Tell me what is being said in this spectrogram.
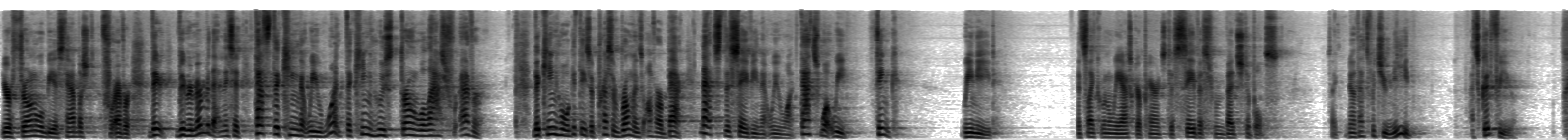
Your throne will be established forever. They, they remember that and they said, That's the king that we want, the king whose throne will last forever. The king who will get these oppressive Romans off our back. That's the saving that we want. That's what we think we need. It's like when we ask our parents to save us from vegetables. It's like, no, that's what you need. That's good for you.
